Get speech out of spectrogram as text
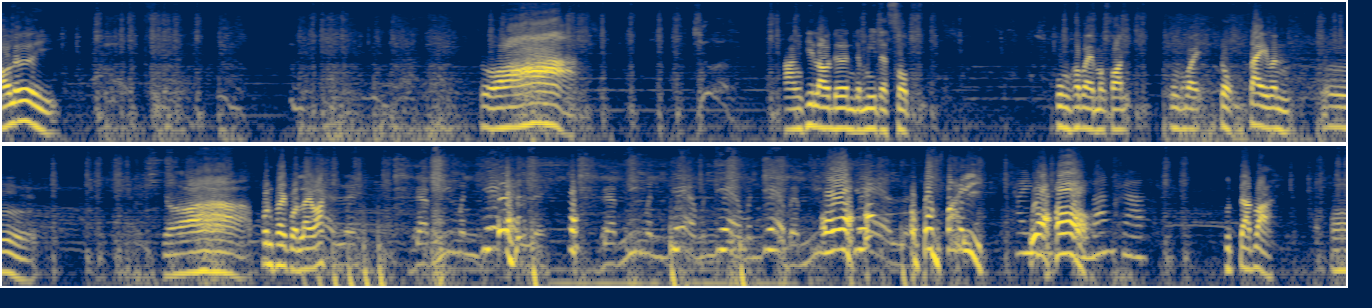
เอาเลยว้าทางที่เราเดินจะมีแต่ศพพุ่งเข้าไปมังกรพุ่งไปจกไส้มันนี่ย่าพ่นไฟกดอะไรวะแย่เลยแบบนี้มันแย่เลยแบบนี้มันแย่มันแย่มันแย่แบบนี้โอ้มันแย่เลยพ่นไฟใครอยากว้าวไปบ้างครับสุดจัดว่ะอ๋อ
